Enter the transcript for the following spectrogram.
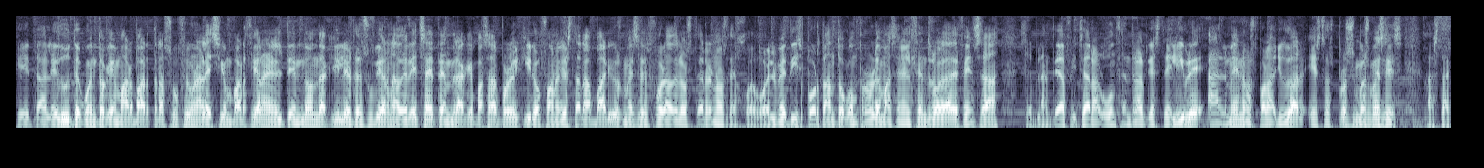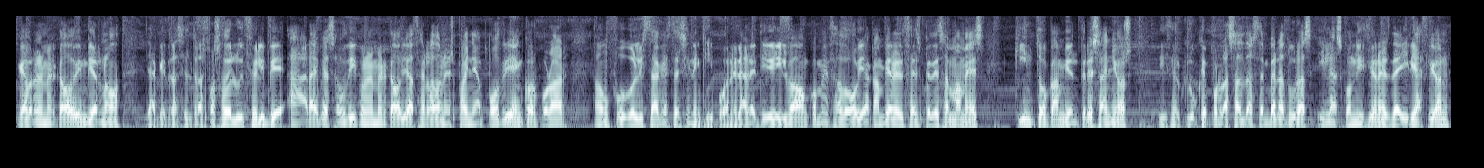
¿Qué tal, Edu? Te cuento que Mar Bartra sufre una lesión parcial en el tendón de Aquiles de su pierna derecha y tendrá que pasar por el quirófano y estará varios meses fuera de los terrenos de juego. El Betis, por tanto, con problemas en el centro de la defensa, se plantea fichar algún central que esté libre, al menos para ayudar estos próximos meses hasta que abra el mercado de invierno, ya que tras el traspaso de Luis Felipe a Arabia Saudí con el mercado ya cerrado en España, podría incorporar a un futbolista que esté sin equipo. En el Atleti de Bilbao han comenzado hoy a cambiar el césped de San Mamés, quinto cambio en tres años, dice el club que por las altas temperaturas y las condiciones de aireación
